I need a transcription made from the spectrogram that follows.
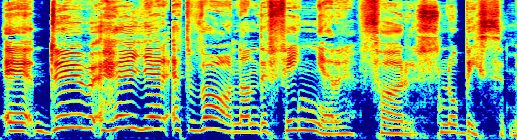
Eh, du höjer ett varnande finger för snobbism.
